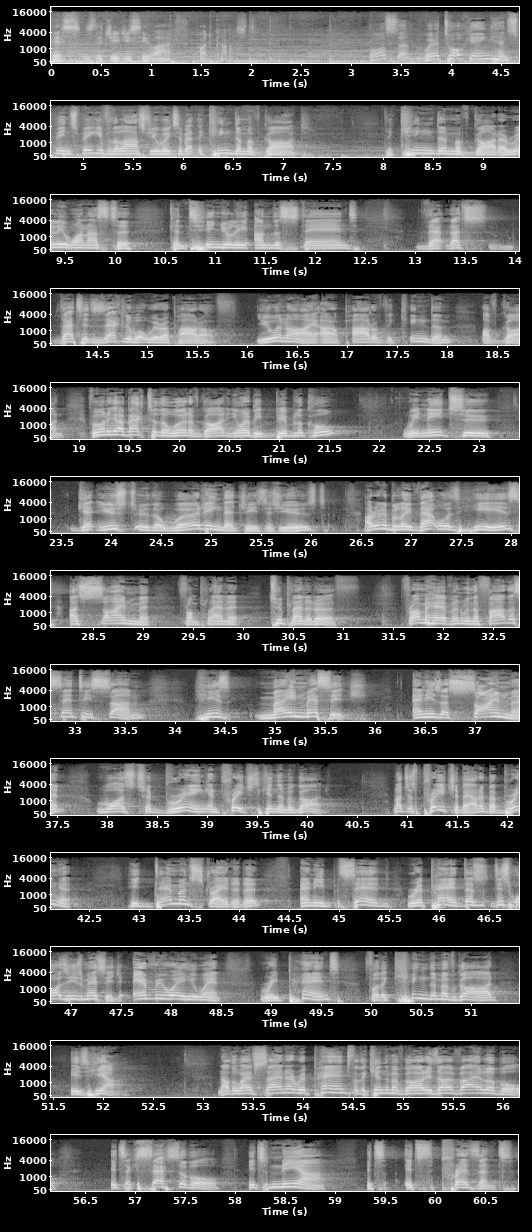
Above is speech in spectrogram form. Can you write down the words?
This is the GGC Life podcast. Awesome. We're talking and been speaking for the last few weeks about the kingdom of God. The kingdom of God. I really want us to continually understand that that's, that's exactly what we're a part of. You and I are a part of the kingdom of God. If we want to go back to the Word of God, you want to be biblical, we need to get used to the wording that Jesus used. I really believe that was his assignment from planet to planet Earth. From heaven, when the Father sent his Son, his main message and his assignment was to bring and preach the kingdom of God. Not just preach about it, but bring it. He demonstrated it and he said, Repent. This, this was his message everywhere he went. Repent, for the kingdom of God is here. Another way of saying it, repent, for the kingdom of God is available, it's accessible, it's near, it's, it's present.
